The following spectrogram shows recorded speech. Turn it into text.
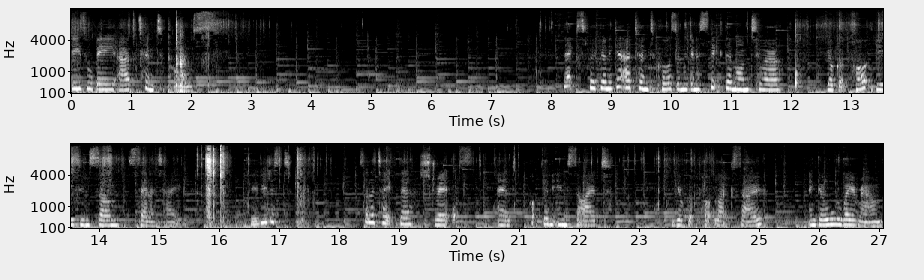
These will be our tentacles. Next, we're going to get our tentacles and we're going to stick them onto our yogurt pot using some sellotape. So if you just sellotape the strips and pop them inside the yogurt pot like so and go all the way around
